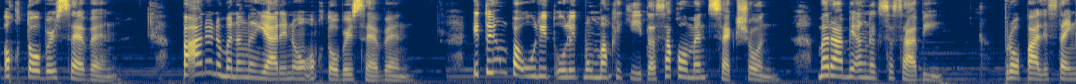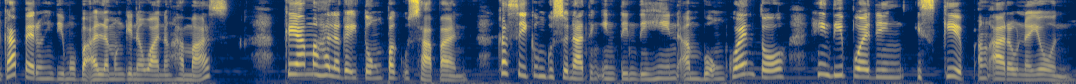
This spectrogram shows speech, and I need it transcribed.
October 7. Paano naman ang nangyari noong October 7? Ito yung paulit-ulit mong makikita sa comment section. Marami ang nagsasabi, Pro-Palestine ka pero hindi mo ba alam ang ginawa ng Hamas? Kaya mahalaga itong pag-usapan kasi kung gusto nating intindihin ang buong kwento, hindi pwedeng skip ang araw na yon.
